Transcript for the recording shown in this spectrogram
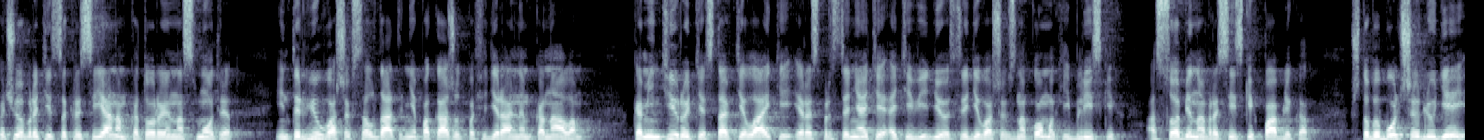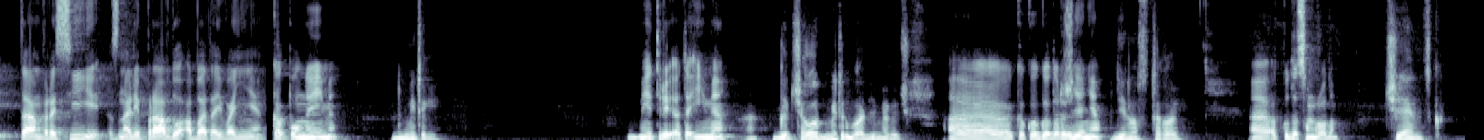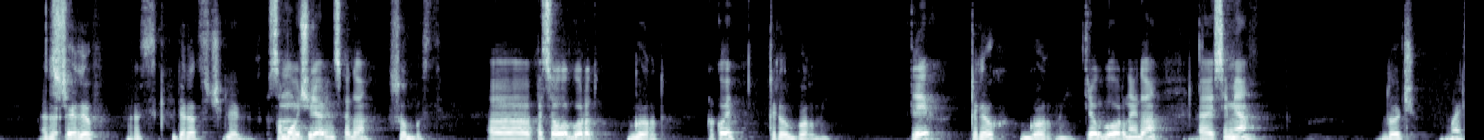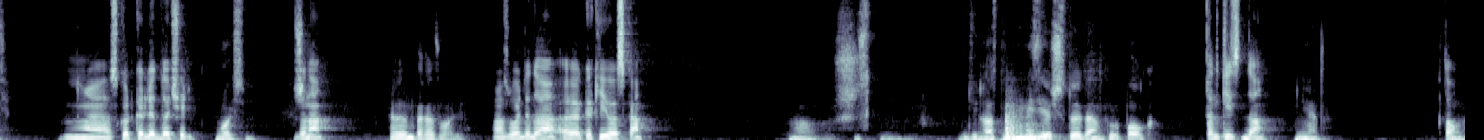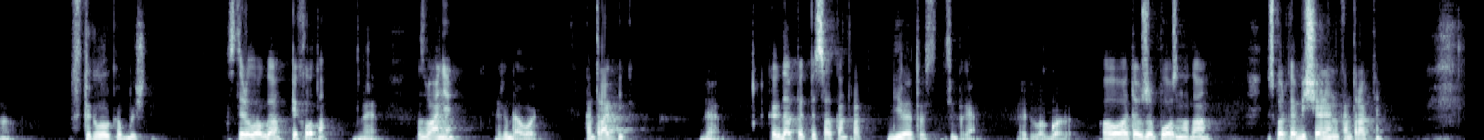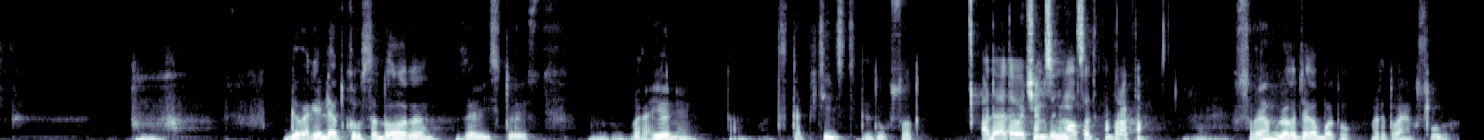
Хочу обратиться к россиянам, которые нас смотрят. Интервью ваших солдат не покажут по федеральным каналам. Комментируйте, ставьте лайки и распространяйте эти видео среди ваших знакомых и близких, особенно в российских пабликах, чтобы больше людей там, в России, знали правду об этой войне. Как полное имя? Дмитрий. Дмитрий, это имя. А, Гончаров Дмитрий Владимирович. Э, какой год рождения? 92-й. Э, откуда сам родом? Челябинск. Р- РФ, Российская Федерация, Челябинск. Самого Челябинска, да? С области. Э, поселок, город? Город. Какой? Трехгорный. Трех? Трехгорный. Трехгорный, да? Э, семья? Дочь, мать. Э, сколько лет дочери? 8. Жена? По разводе. В разводе, да? Э, какие войска? Ну, шест- 90 дивизия, 6 танковый полк. Танкист, да? Нет. Кто? Ну, Стрелок обычный. Стрелок, да? Пехота. Да. Звание? Рядовой. Контрактник? Да. Когда подписал контракт? 9 сентября этого года. О, это уже поздно, да? И сколько обещали на контракте? Говорили от курса доллара зависит, то есть в районе там, от 150 до 200. А до этого чем занимался этот контрактом? В своем городе работал в ритуальных услугах.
